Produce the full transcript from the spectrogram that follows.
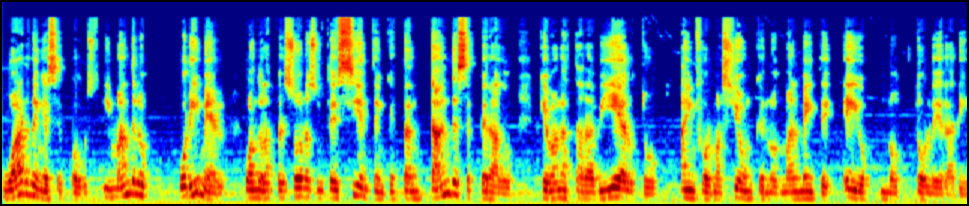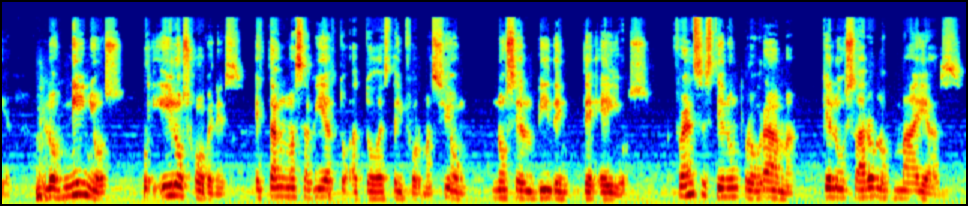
guarden ese post y mándelo por email cuando las personas ustedes sienten que están tan desesperados que van a estar abiertos a información que normalmente ellos no tolerarían. Los niños y los jóvenes están más abiertos a toda esta información. No se olviden de ellos. Francis tiene un programa que lo usaron los mayas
